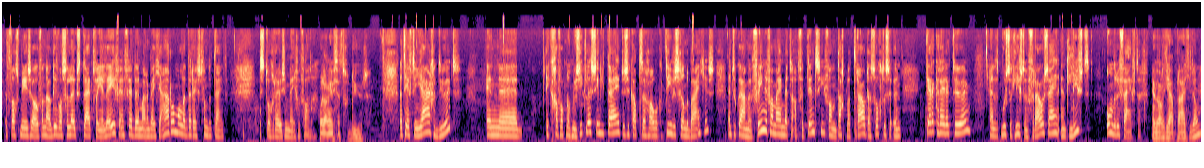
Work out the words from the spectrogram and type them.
het was meer zo van, nou, dit was de leukste tijd van je leven. En verder maar een beetje aanrommelen de rest van de tijd. Dat is toch reuze meegevallen. Hoe lang heeft dat geduurd? Dat heeft een jaar geduurd. En uh, ik gaf ook nog muziekles in die tijd. Dus ik had uh, ook tien verschillende baantjes. En toen kwamen vrienden van mij met een advertentie van Dagblad Trouw. Daar zochten ze een kerkredacteur. En het moest het liefst een vrouw zijn. En het liefst onder de 50. En welk jaar praat je dan?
